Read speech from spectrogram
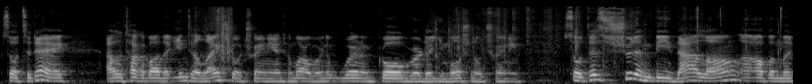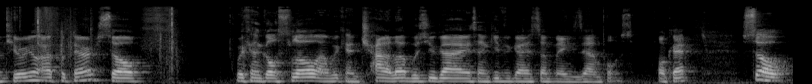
So today, I want to talk about the intellectual training, and tomorrow we're gonna, we're gonna go over the emotional training. So this shouldn't be that long of a material I prepared. So we can go slow and we can chat it up with you guys and give you guys some examples. Okay, so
